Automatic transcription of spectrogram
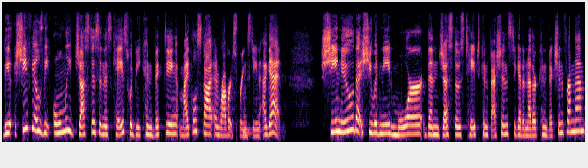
the she feels the only justice in this case would be convicting Michael Scott and Robert Springsteen again. She knew that she would need more than just those taped confessions to get another conviction from them.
